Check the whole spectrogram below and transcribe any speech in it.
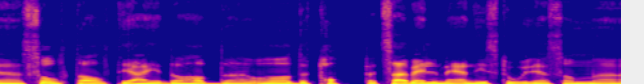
eh, solgte alt de eide og hadde, og det toppet seg vel med en historie som eh,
